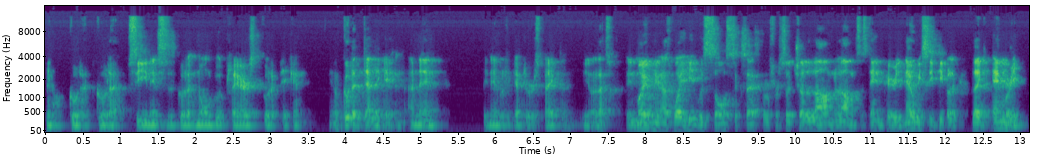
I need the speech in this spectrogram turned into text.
You know, good at good at seeing instances, good at knowing good players, good at picking. You know, good at delegating, and then being able to get the respect. And, you know, that's, in my opinion, that's why he was so successful for such a long, long sustained period. Now we see people like Emery,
